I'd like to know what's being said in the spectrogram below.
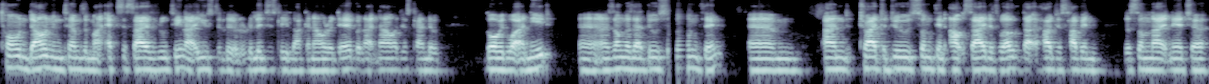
toned down in terms of my exercise routine. Like I used to do religiously like an hour a day, but like now I just kind of go with what I need. Uh, as long as I do something um, and try to do something outside as well, that how just having the sunlight, nature,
